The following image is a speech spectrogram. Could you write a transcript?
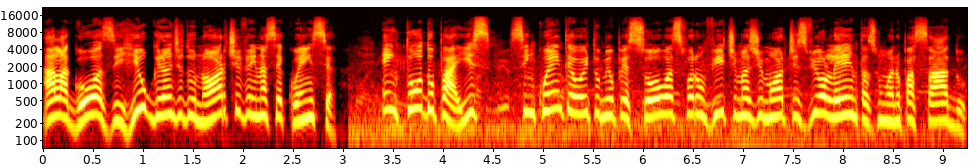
Alagoas e Rio Grande do Norte vêm na sequência. Em todo o país, 58 mil pessoas foram vítimas de mortes violentas no ano passado.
